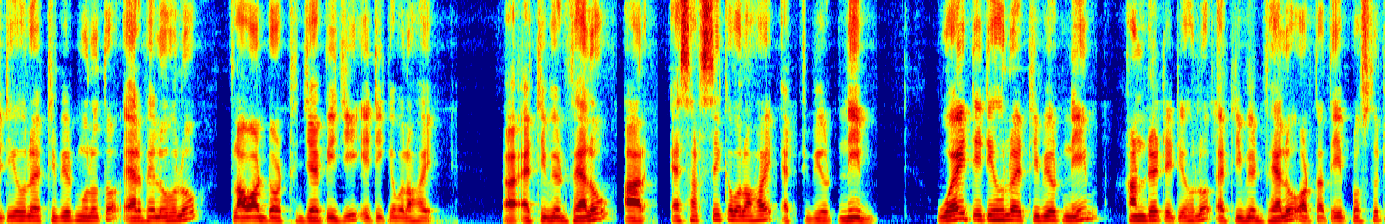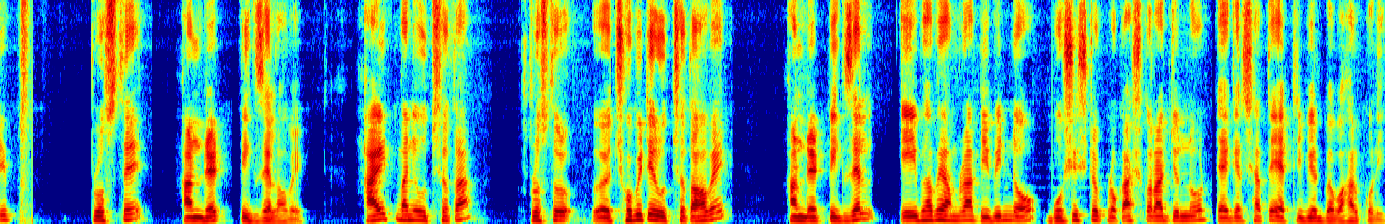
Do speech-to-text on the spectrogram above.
এটি হলো অ্যাট্রিবিউট মূলত, এর ভ্যালু হলো ফ্লাওয়ার ডট জেপিজি এটিকে বলা হয় অ্যাট্রিবিউট ভ্যালু আর এসআরসিকে বলা হয় অ্যাট্রিবিউট নেম ওয়াইট এটি হলো অ্যাট্রিবিউট নেম হান্ড্রেড এটি হলো অ্যাট্রিবিউট ভ্যালু অর্থাৎ এই প্রস্তটি প্রস্থে হান্ড্রেড পিক্সেল হবে। হাইট মানে উচ্চতা, প্রস্থ ছবিটির উচ্চতা হবে হান্ড্রেড পিক্সেল এইভাবে আমরা বিভিন্ন বৈশিষ্ট্য প্রকাশ করার জন্য ট্যাগের সাথে অ্যাট্রিবিউট ব্যবহার করি।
